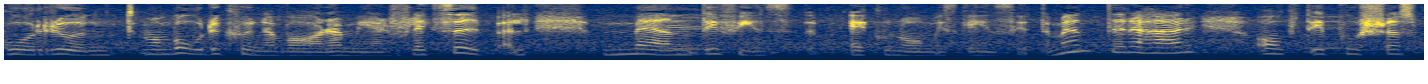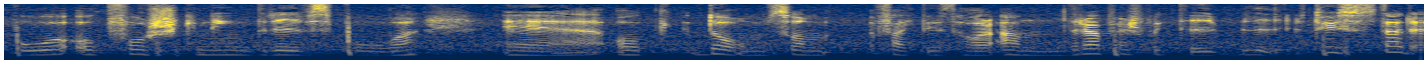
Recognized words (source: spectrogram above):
gå runt, man borde kunna vara mer flexibel. Men Mm. det finns ekonomiska incitament i det här och det pushas på och forskning drivs på eh, och de som faktiskt har andra perspektiv blir tystade.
